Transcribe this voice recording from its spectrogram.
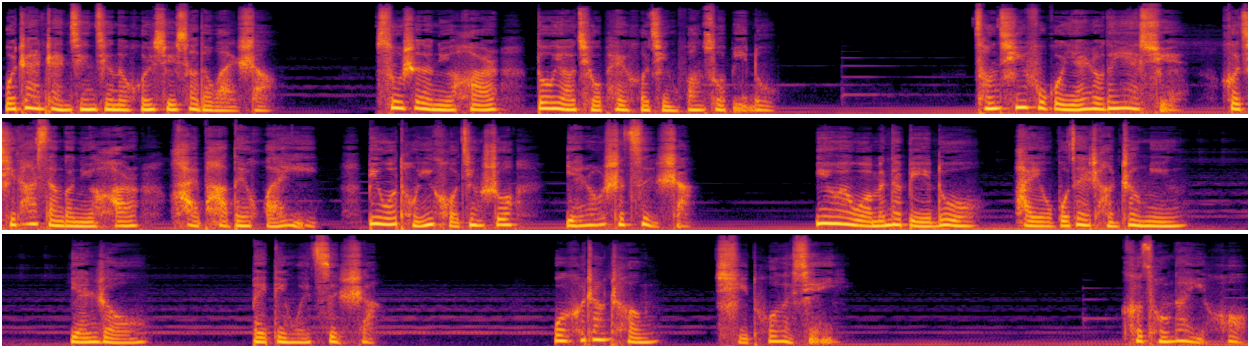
我战战兢兢的回学校的晚上，宿舍的女孩都要求配合警方做笔录。曾欺负过颜柔的叶雪。和其他三个女孩害怕被怀疑，逼我统一口径说颜柔是自杀，因为我们的笔录还有不在场证明，颜柔被定为自杀。我和张成洗脱了嫌疑，可从那以后，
